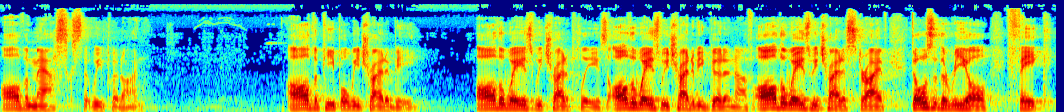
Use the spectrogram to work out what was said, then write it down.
All the masks that we put on. All the people we try to be all the ways we try to please, all the ways we try to be good enough, all the ways we try to strive, those are the real fake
